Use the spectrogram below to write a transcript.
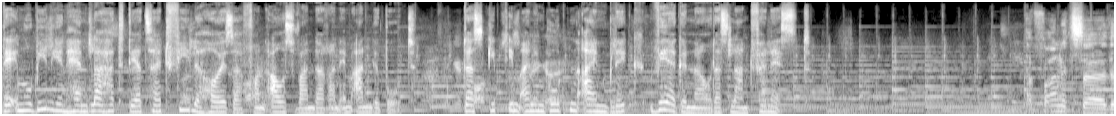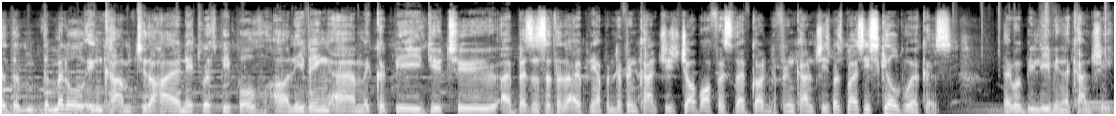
Der Immobilienhändler hat derzeit viele Häuser von Auswanderern im Angebot. Das gibt ihm einen guten Einblick, wer genau das Land verlässt. I find it's uh, the, the, the middle income to the higher net worth people are leaving. Um, it could be due to uh, businesses that are opening up in different countries, job offers they've got in different countries, but it's mostly skilled workers that would be leaving the country.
